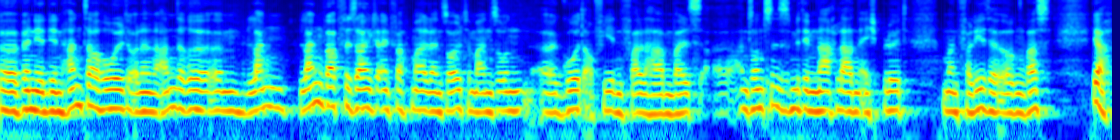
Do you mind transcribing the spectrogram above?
äh, wenn ihr den Hunter holt oder eine andere ähm, Lang Langwaffe, sage ich einfach mal, dann sollte man so einen äh, Gurt auf jeden Fall haben, weil es äh, ansonsten ist es mit dem Nachladen echt blöd man verliert ja irgendwas. Ja,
